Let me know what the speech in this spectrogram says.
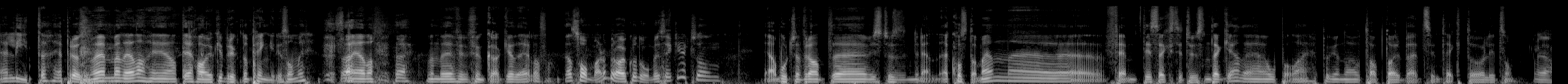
Jeg er lite. Jeg prøvde med, med det, da. At jeg har jo ikke brukt noe penger i sommer, sa jeg da. Men det funka ikke, det. altså Ja, Sommeren er bra økonomisk, sikkert. Sånn. Ja, bortsett fra at uh, hvis du Det kosta meg en uh, 50 000-60 000, tenker jeg, det oppholdet her. Pga. tapt arbeidsinntekt og litt sånn. Ja,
